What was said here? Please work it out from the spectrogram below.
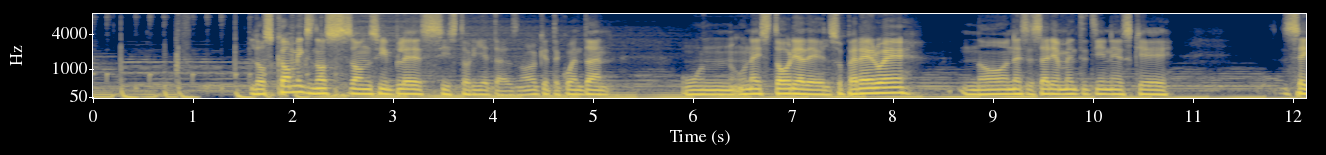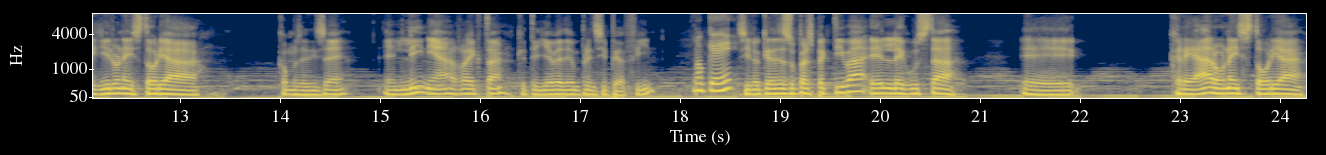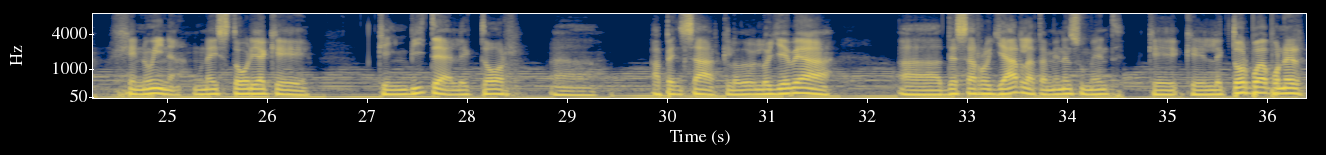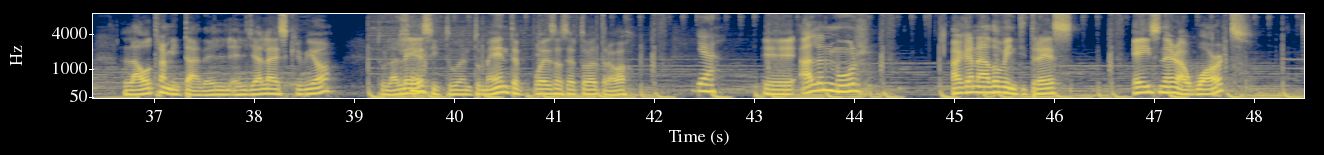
los cómics no son simples historietas, ¿no? Que te cuentan un- una historia del superhéroe. No necesariamente tienes que seguir una historia, ¿cómo se dice? En línea, recta, que te lleve de un principio a fin Ok. sino que desde su perspectiva, él le gusta eh, crear una historia genuina, una historia que, que invite al lector a, a pensar, que lo, lo lleve a, a desarrollarla también en su mente, que, que el lector pueda poner la otra mitad, él, él ya la escribió, tú la Sí. lees y tú en tu mente puedes hacer todo el trabajo. Ya. Eh, Alan Moore ha ganado 23 Eisner Awards,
